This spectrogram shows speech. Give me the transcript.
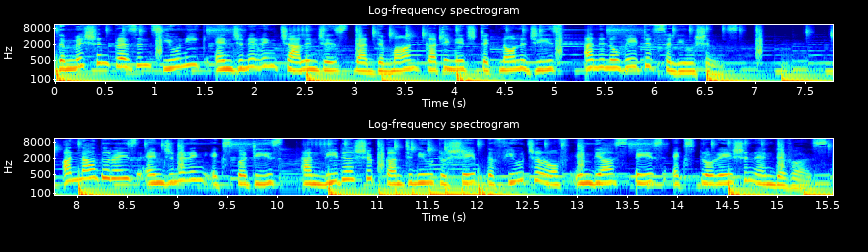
The mission presents unique engineering challenges that demand cutting-edge technologies and innovative solutions. Annadurai's engineering expertise and leadership continue to shape the future of India's space exploration endeavors.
